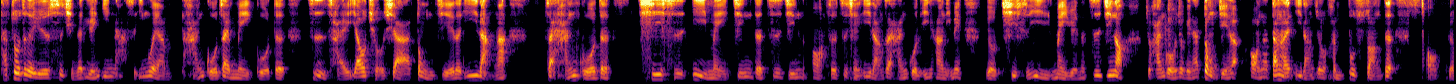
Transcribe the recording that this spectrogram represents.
他做这个事情的原因啊，是因为啊，韩国在美国的制裁要求下，冻结了伊朗啊，在韩国的七十亿美金的资金哦。这之前伊朗在韩国的银行里面有七十亿美元的资金哦，就韩国就给他冻结了哦。那当然，伊朗就很不爽的哦，就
